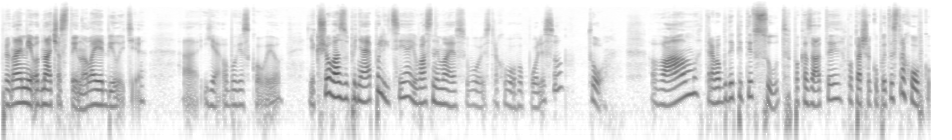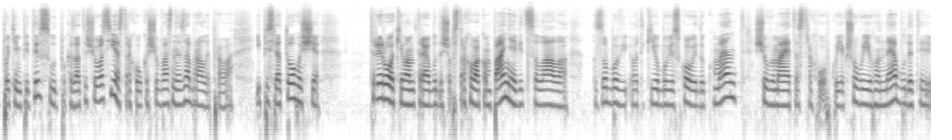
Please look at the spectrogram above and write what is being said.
Принаймні, одна частина а, є обов'язковою. Якщо вас зупиняє поліція і у вас немає собою страхового полісу, то вам треба буде піти в суд, показати, по-перше, купити страховку, потім піти в суд, показати, що у вас є страховка, щоб вас не забрали права. І після того ще Три роки вам треба буде, щоб страхова компанія відсилала. Такий обов'язковий документ, що ви маєте страховку. Якщо ви його не будете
